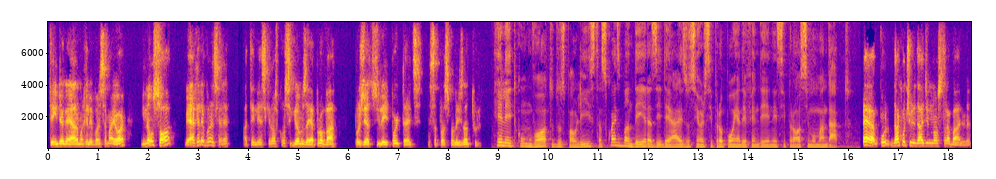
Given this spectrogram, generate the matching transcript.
tende a ganhar uma relevância maior e não só ganhar relevância, né? a tendência é que nós consigamos aí aprovar projetos de lei importantes nessa próxima legislatura. Reeleito com um voto dos paulistas, quais bandeiras e ideais o senhor se propõe a defender nesse próximo mandato? É, dar continuidade no nosso trabalho, né?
